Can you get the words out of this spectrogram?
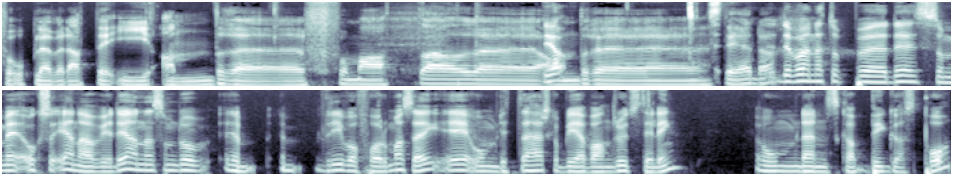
få oppleve dette i andre formater, Ja. andre steder? Det var nettopp det som er også en av ideene som da driver og former seg, er om dette her skal bli en vandreutstilling, om den skal bygges på,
